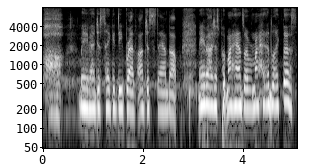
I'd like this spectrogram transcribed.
Maybe I just take a deep breath. I'll just stand up. Maybe I'll just put my hands over my head like this.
